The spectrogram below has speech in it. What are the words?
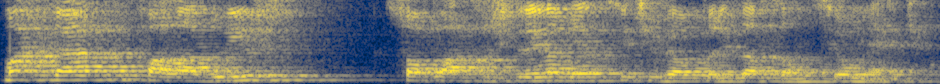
Marcado, falado isso, só faça os treinamentos se tiver autorização do seu médico.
